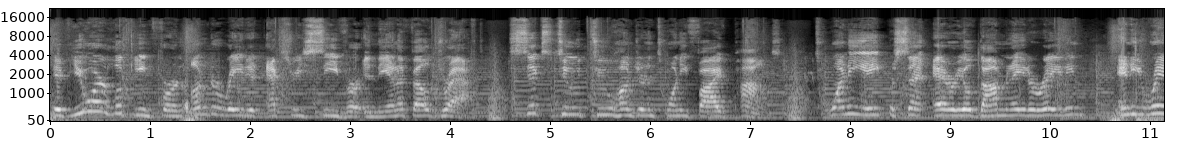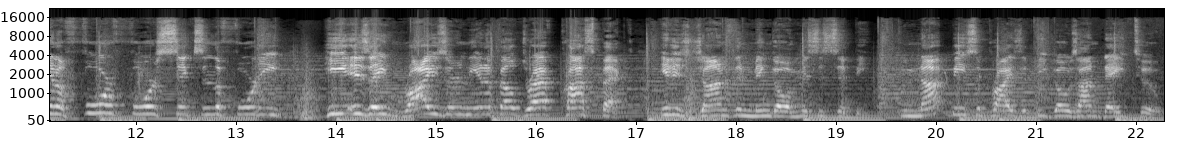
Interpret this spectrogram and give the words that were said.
If you are looking for an underrated X receiver in the NFL draft, 6'2, 225 pounds, 28% aerial dominator rating, and he ran a 4.46 in the 40, he is a riser in the NFL draft prospect. It is Jonathan Mingo of Mississippi. Do not be surprised if he goes on day two.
